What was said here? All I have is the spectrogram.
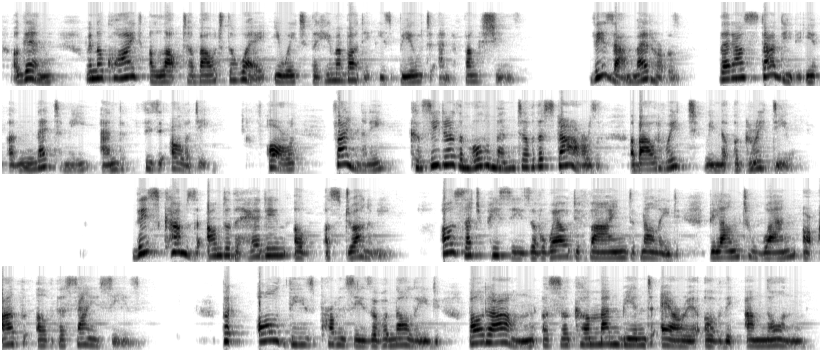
Again, we know quite a lot about the way in which the human body is built and functions. These are matters that are studied in anatomy and physiology. Or, finally, consider the movement of the stars, about which we know a great deal. This comes under the heading of astronomy. All such pieces of well-defined knowledge belong to one or other of the sciences. But all these provinces of knowledge border on a circumambient area of the unknown.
